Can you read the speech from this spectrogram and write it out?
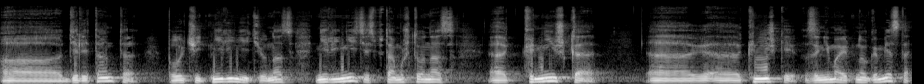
э, дилетанта получить, не ленитесь, у нас не ленитесь, потому что у нас э, книжка Э, э, книжки занимают много места,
